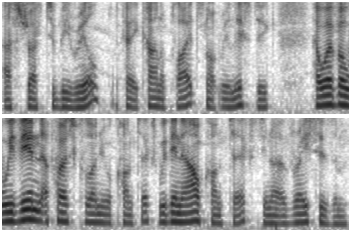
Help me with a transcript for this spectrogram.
abstract to be real. Okay, it can't apply, it's not realistic. However, within a post-colonial context, within our context, you know, of racism,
